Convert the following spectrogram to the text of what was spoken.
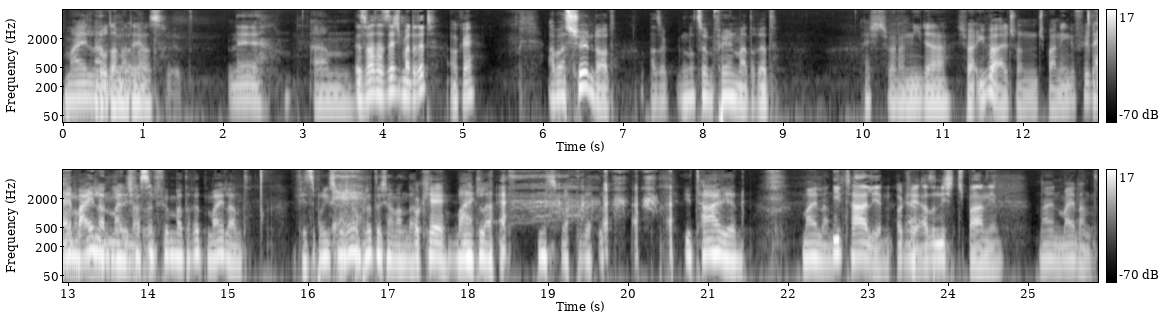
Mailand. Lothar Matthäus. Madrid. Nee. Ähm, Es war tatsächlich Madrid? Okay. aber es ist schön dort. Also nur zu empfehlen, Madrid. Echt, ich war noch nie da. Ich war überall schon in Spanien gefühlt. Ey, Mailand meine in ich. Was denn für Madrid? Mailand. Jetzt bringst du mich komplett durcheinander. Okay. Mailand, nicht Madrid. Italien. Mailand. Italien. Okay, Ja. also nicht Spanien. Nein, Mailand.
